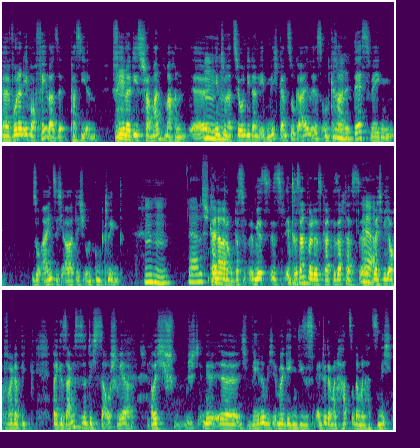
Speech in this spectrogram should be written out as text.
äh, wo dann eben auch Fehler passieren. Fehler, mhm. die es charmant machen, äh, mhm. Intonation, die dann eben nicht ganz so geil ist und gerade mhm. deswegen so einzigartig und gut klingt. Mhm. Ja, das stimmt. Keine Ahnung, das mir ist, ist interessant, weil du es gerade gesagt hast, äh, ja. weil ich mich auch gefragt habe, wie bei Gesang ist es natürlich sau schwer. Aber ich, mir, äh, ich wehre mich immer gegen dieses, entweder man hat es oder man hat es nicht.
